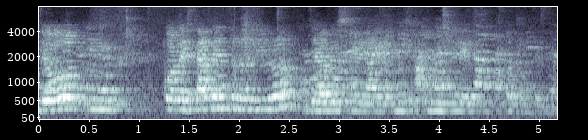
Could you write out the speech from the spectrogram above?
yo mm, estar dentro del libro ya hubiese, me hubiese estado contenta.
